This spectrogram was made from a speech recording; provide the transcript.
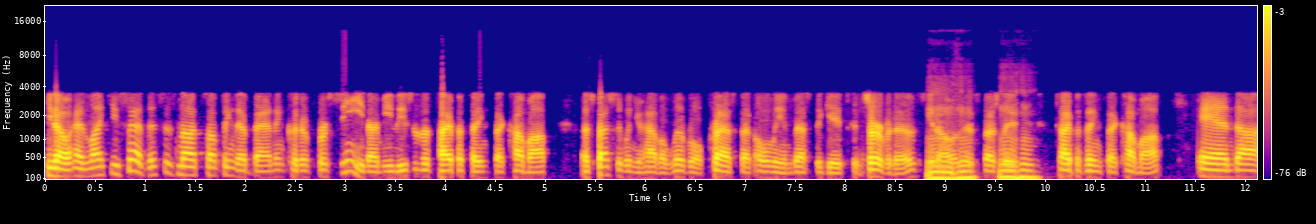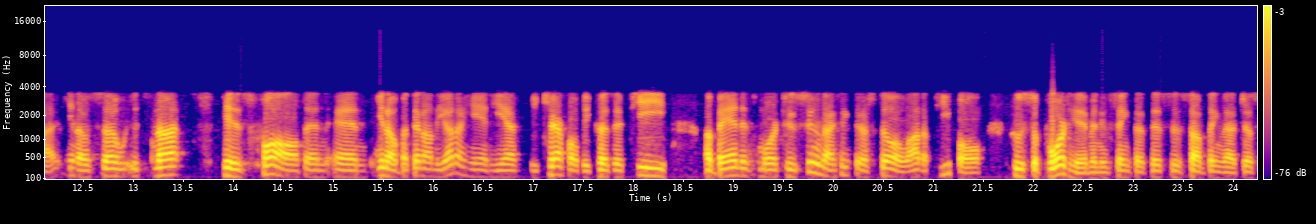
You know, and like you said, this is not something that Bannon could have foreseen. I mean, these are the type of things that come up, especially when you have a liberal press that only investigates conservatives. You know, Mhm, especially mhm. type of things that come up, and uh, you know, so it's not his fault and and you know but then on the other hand he has to be careful because if he abandons Moore too soon i think there's still a lot of people who support him and who think that this is something that just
